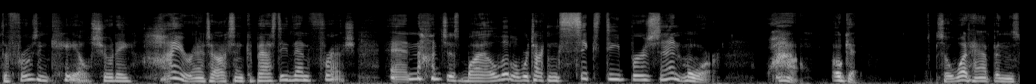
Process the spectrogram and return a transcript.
The frozen kale showed a higher antioxidant capacity than fresh, and not just by a little, we're talking 60% more. Wow. OK, so what happens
